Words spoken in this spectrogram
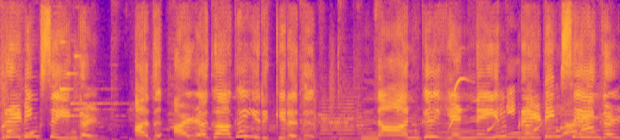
பிரெடிங் செய்யுங்கள். அது அழகாக இருக்கிறது. நான்கு எண்ணெயில் பிரெடிங் செய்யுங்கள்.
